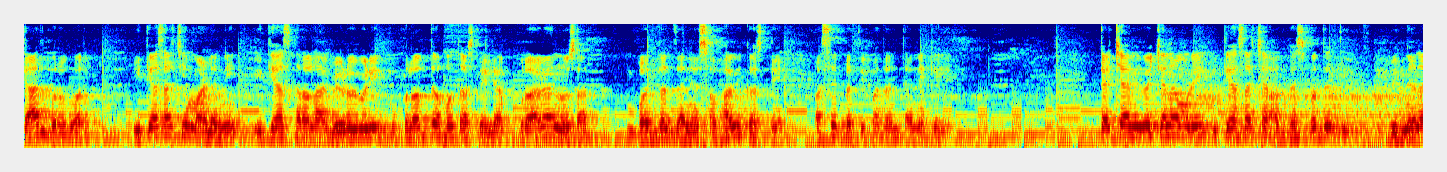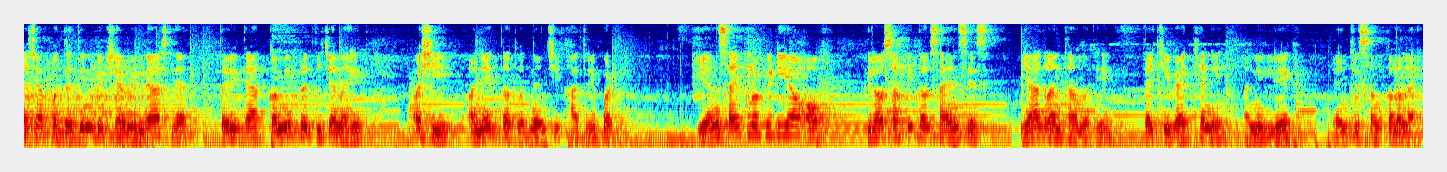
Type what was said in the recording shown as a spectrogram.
त्याचबरोबर इतिहासाची मांडणी इतिहासकाराला वेळोवेळी उपलब्ध होत असलेल्या पुराव्यानुसार बदलत जाणे स्वाभाविक असते असे प्रतिपादन त्याने केले. त्याच्या विवेचनामुळे इतिहासाच्या अभ्यासपद्धती विज्ञानाच्या पद्धतींपेक्षा वेगळ्या असल्या तरी त्या कमी प्रतीच्या नाहीत अशी अनेक तत्त्वज्ञांची खात्री पडली एनसायक्लोपीडिया ऑफ फिलॉसॉफिकल सायन्सेस या ग्रंथामध्ये त्याची व्याख्याने आणि लेख यांचे संकलन आहे.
